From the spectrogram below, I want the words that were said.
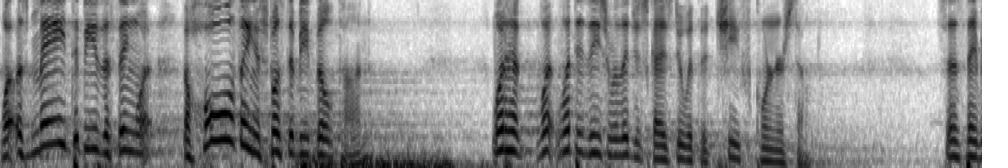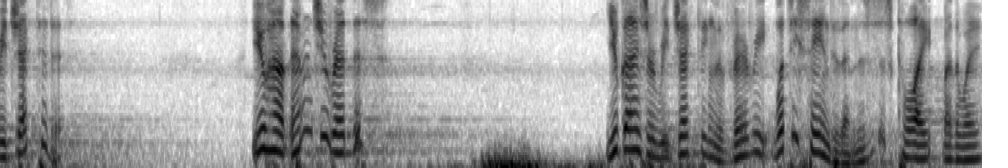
what was made to be the thing what the whole thing is supposed to be built on. What have what what did these religious guys do with the chief cornerstone? It says they rejected it. You have haven't you read this? You guys are rejecting the very what's he saying to them? This is this polite, by the way?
